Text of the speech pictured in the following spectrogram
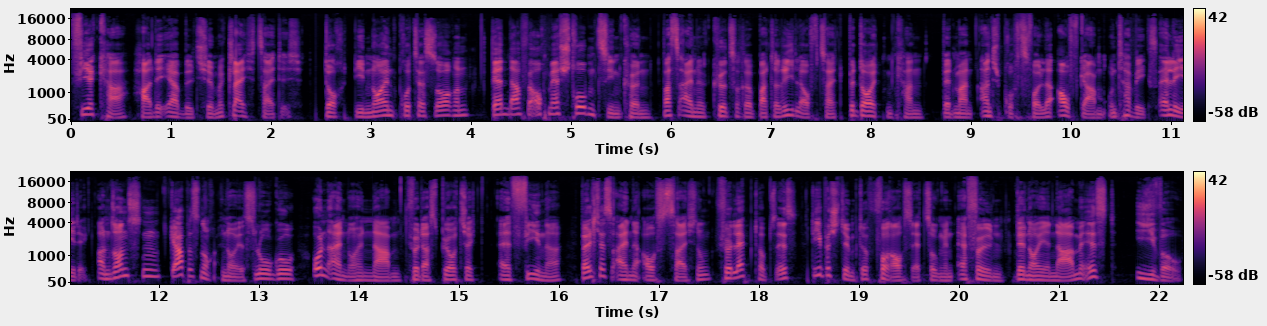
4K HDR-Bildschirme gleichzeitig. Doch die neuen Prozessoren werden dafür auch mehr Strom ziehen können, was eine kürzere Batterielaufzeit bedeuten kann, wenn man anspruchsvolle Aufgaben unterwegs erledigt. Ansonsten gab es noch ein neues Logo und einen neuen Namen für das Project Athena, welches eine Auszeichnung für Laptops ist, die bestimmte Voraussetzungen erfüllen. Der neue Name ist Evo.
